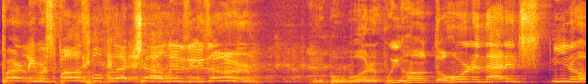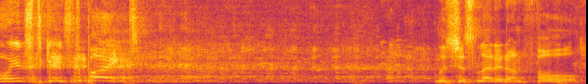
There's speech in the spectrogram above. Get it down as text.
partly responsible for that child losing his arm. Yeah, but what if we honk the horn and that, inst- you know, instigates the bite? Let's just let it unfold.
